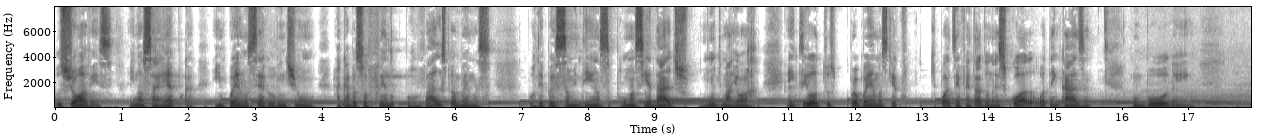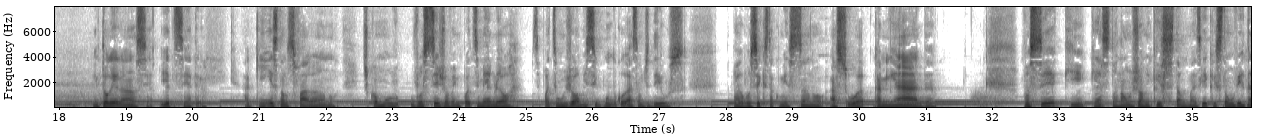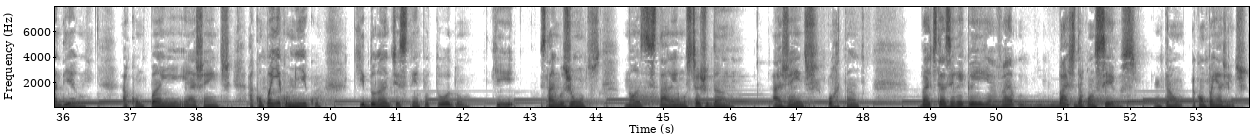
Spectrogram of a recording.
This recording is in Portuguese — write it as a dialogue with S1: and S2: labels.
S1: Os jovens, em nossa época, em pleno século XXI, acabam sofrendo por vários problemas, por depressão intensa, por uma ansiedade muito maior, entre outros problemas que, que pode ser enfrentado na escola ou até em casa, com bullying, intolerância e etc. Aqui estamos falando de como você, jovem, pode ser melhor. Você pode ser um jovem segundo o coração de Deus. Para você que está começando a sua caminhada, você que quer se tornar um jovem cristão, mas que é cristão verdadeiro, acompanhe a gente, acompanhe comigo, que durante esse tempo todo que estaremos juntos, nós estaremos te ajudando. A gente, portanto, vai te trazer alegria, vai, vai te dar conselhos. Então, acompanhe a gente.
